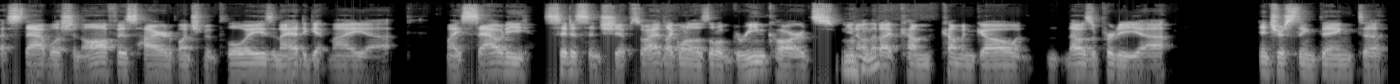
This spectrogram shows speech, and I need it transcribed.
established an office, hired a bunch of employees, and I had to get my uh, my Saudi citizenship. So I had like one of those little green cards, you know, Mhm. that I'd come come and go, and that was a pretty uh, interesting thing to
